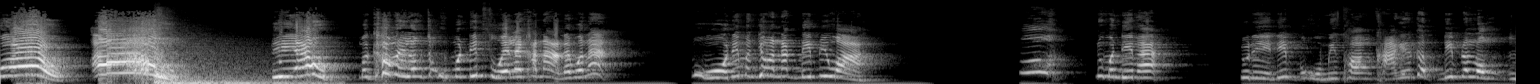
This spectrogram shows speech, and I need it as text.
ว้าว อ้าว เดียว มันเข้ามาในลงจอุ้มันดิฟสวยอะไรขนาดไหนวะน่ะโอ้โห นี่มันยอดนักดิฟนี่ว่าโอ้ดูมันดิฟอะดูดิดิฟโอ้โห มีทองขาแค่นั้นก็ดิฟแล้วลง อื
